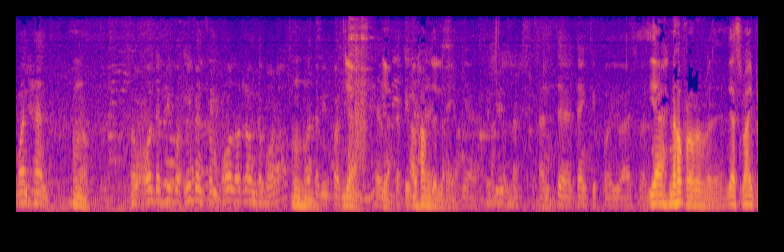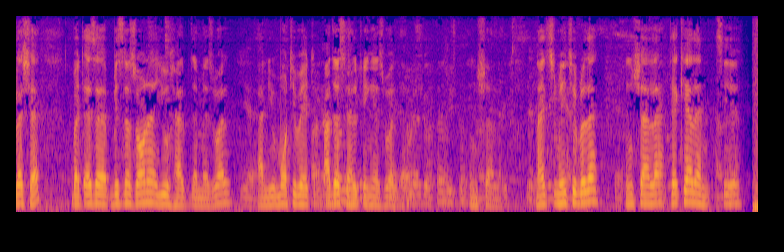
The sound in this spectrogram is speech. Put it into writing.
one hand you know? so all the people even from all around the world all the people. Yeah, help yeah. the people Alhamdulillah. they- yeah alhamdulillah and uh, thank you for you as well Yeah, no problem, brother. That's my pleasure. But as a business owner, you help them as well, Yeah. and you motivate others helping as well. yeah? for sure. Inshallah. Nice to meet you, brother. Inshallah. Take care then. See you.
